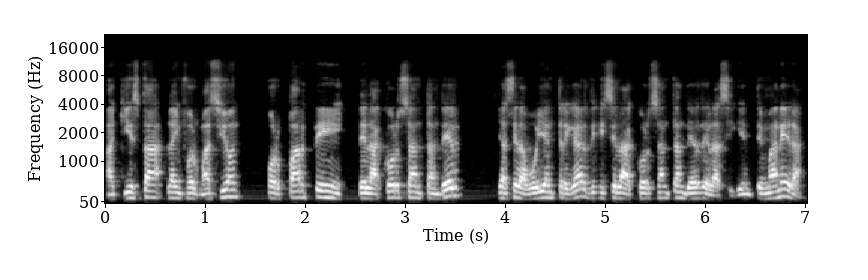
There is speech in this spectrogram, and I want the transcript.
Aquí está la información por parte de la Cor Santander. Ya se la voy a entregar, dice la Cor Santander de la siguiente manera.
